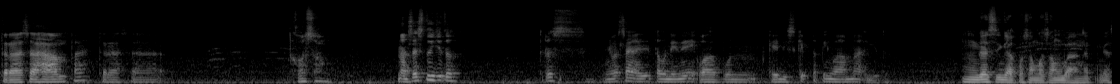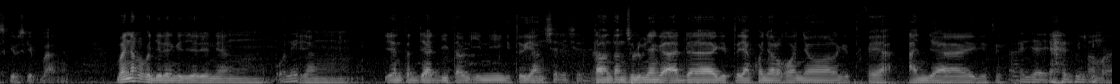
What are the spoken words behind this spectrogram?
Terasa hampa, terasa kosong. nah saya setuju tuh terus ngerasa nggak sih tahun ini walaupun kayak di skip tapi lama gitu Enggak sih, enggak kosong-kosong banget, enggak skip-skip banget. Banyak kok kejadian-kejadian yang Unik. yang yang terjadi tahun ini gitu yang tahun-tahun sebelumnya nggak ada gitu, yang konyol-konyol gitu kayak anjay gitu. Anjay ani. sama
